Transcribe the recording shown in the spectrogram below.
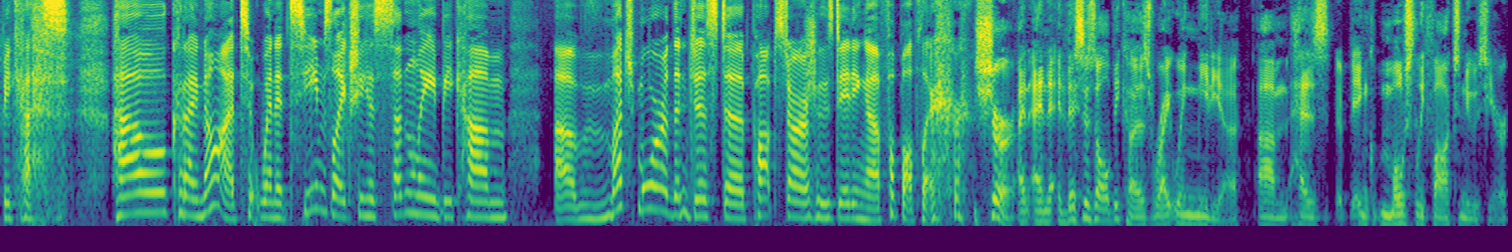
because how could I not when it seems like she has suddenly become uh, much more than just a pop star who's dating a football player. sure, and, and this is all because right wing media um, has, mostly Fox News here,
